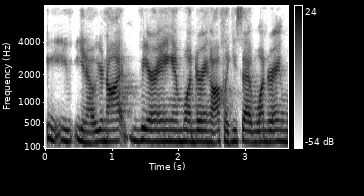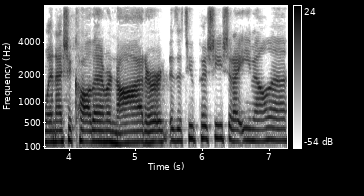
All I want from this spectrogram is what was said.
you you know you're not veering and wandering off like you said wondering when i should call them or not or is it too pushy? Should i email them?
